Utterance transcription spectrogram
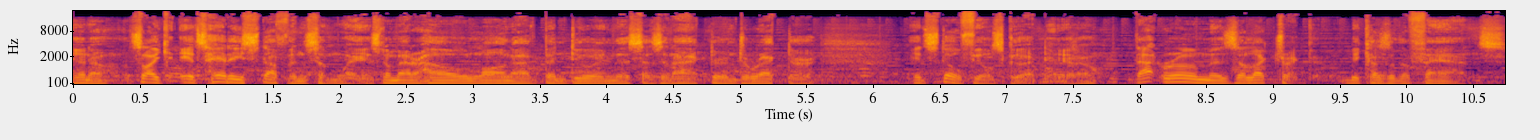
you know, it's like it's heady stuff in some ways. No matter how long I've been doing this as an actor and director, it still feels good, you know. That room is electric because of the fans.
